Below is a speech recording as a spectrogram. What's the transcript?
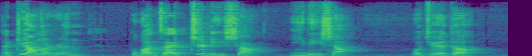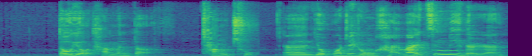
那这样的人，不管在智力上、毅力上，我觉得都有他们的长处。嗯，有过这种海外经历的人，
